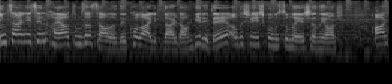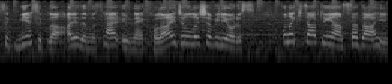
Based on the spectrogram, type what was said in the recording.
İnternetin hayatımıza sağladığı kolaylıklardan biri de alışveriş konusunda yaşanıyor. Artık bir tıkla aradığımız her ürüne kolayca ulaşabiliyoruz. Buna kitap dünyası da dahil.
